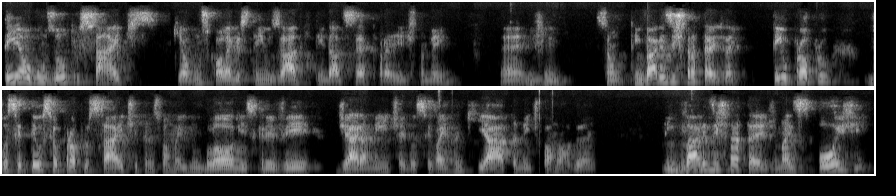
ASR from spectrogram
Tem alguns outros sites que alguns colegas têm usado, que tem dado certo para eles também. Né? Enfim, uhum. são, tem várias estratégias. Né? Tem o próprio, você ter o seu próprio site, transformar ele num blog, escrever diariamente, aí você vai ranquear também de forma orgânica. Tem uhum. várias estratégias, mas hoje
